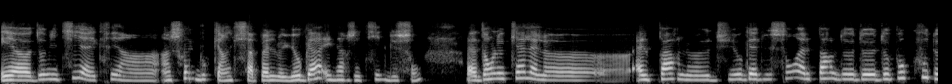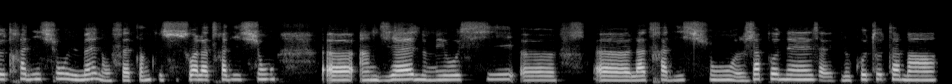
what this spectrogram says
et euh, Domiti a écrit un, chouette bouquin qui s'appelle Le yoga énergétique du son, euh, dans lequel elle, euh, elle parle du yoga du son, elle parle de, beaucoup de traditions humaines en fait, hein, que ce soit la tradition indienne, mais aussi la tradition japonaise avec le kototama.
